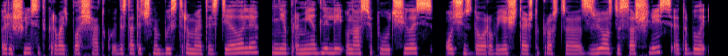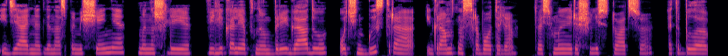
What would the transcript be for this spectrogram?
решились открывать площадку. И достаточно быстро мы это сделали, не промедлили, у нас все получилось очень здорово. Я считаю, что просто звезды сошлись, это было идеальное для нас помещение. Мы нашли великолепную бригаду, очень быстро и грамотно сработали. То есть мы решили ситуацию. Это было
